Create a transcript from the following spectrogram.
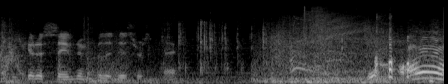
You could have saved him for the disrespect.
